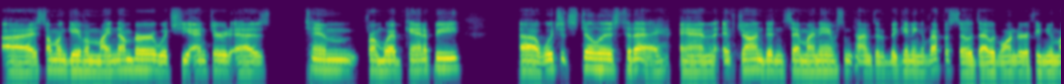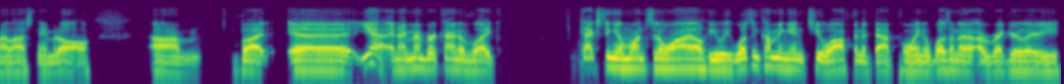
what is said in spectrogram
Uh, someone gave him my number, which he entered as Tim from Web Canopy uh, which it still is today. And if John didn't say my name sometimes at the beginning of episodes, I would wonder if he knew my last name at all. Um, but uh, yeah, and I remember kind of like texting him once in a while. He, he wasn't coming in too often at that point. It wasn't a, a regularly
